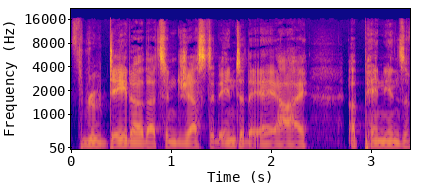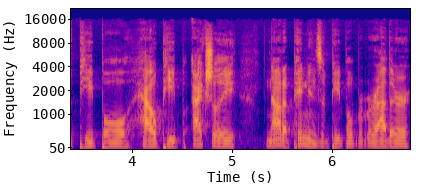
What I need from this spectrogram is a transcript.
through data that's ingested into the AI, opinions of people, how people actually not opinions of people, but rather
